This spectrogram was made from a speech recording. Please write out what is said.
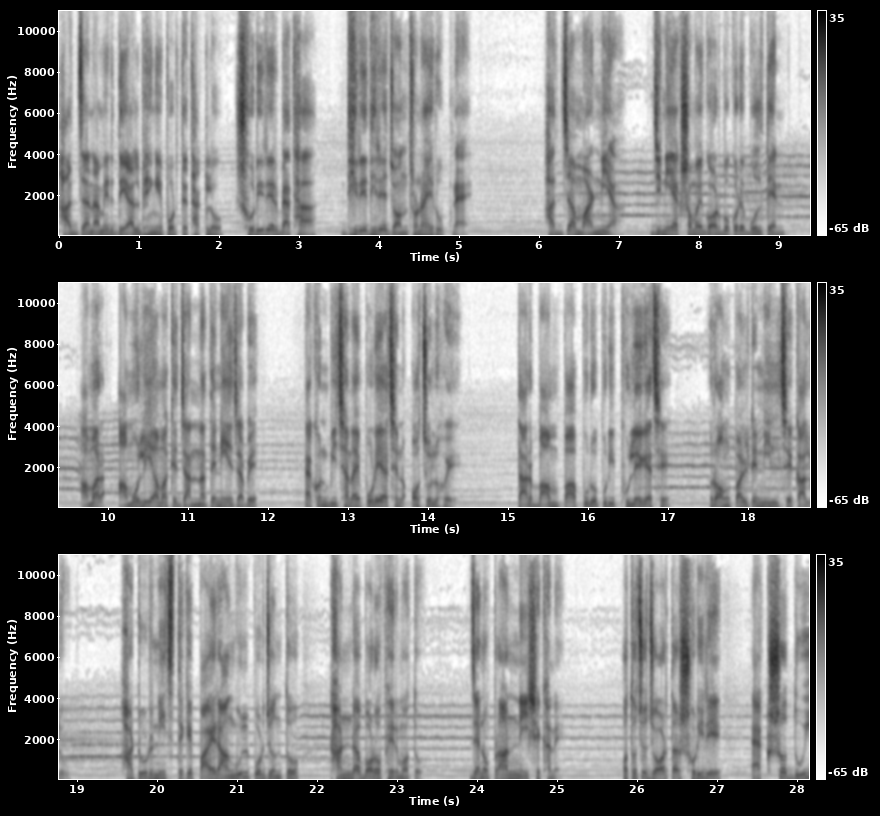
হাজ্জা নামের দেয়াল ভেঙে পড়তে থাকল। শরীরের ব্যথা ধীরে ধীরে যন্ত্রণায় রূপ নেয়। হাজ্জা মার্নিয়া, যিনি একসময় গর্ব করে বলতেন, আমার আমলই আমাকে জান্নাতে নিয়ে যাবে, এখন বিছানায় পড়ে আছেন অচল হয়ে। তার বাম পা পুরোপুরি ফুলে গেছে, রং পাল্টে নীলচে কালো। হাঁটুর নিচ থেকে পায়ের আঙ্গুল পর্যন্ত ঠান্ডা বরফের মতো, যেন প্রাণ নেই সেখানে। অথচ জ্বর তার শরীরে একশো দুই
